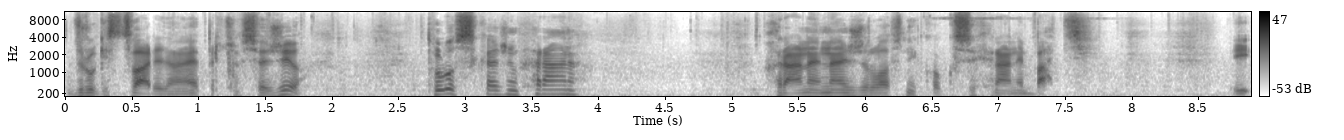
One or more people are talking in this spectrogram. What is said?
Druge stvari da ne pričam, sve živo. Plus, kažem, hrana. Hrana je najžalostnija koliko se hrane baci. I,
